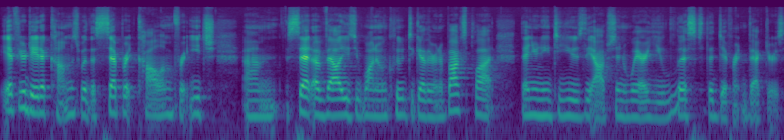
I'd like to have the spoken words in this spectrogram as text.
If your data comes with a separate column for each um, set of values you want to include together in a box plot, then you need to use the option where you list the different vectors.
